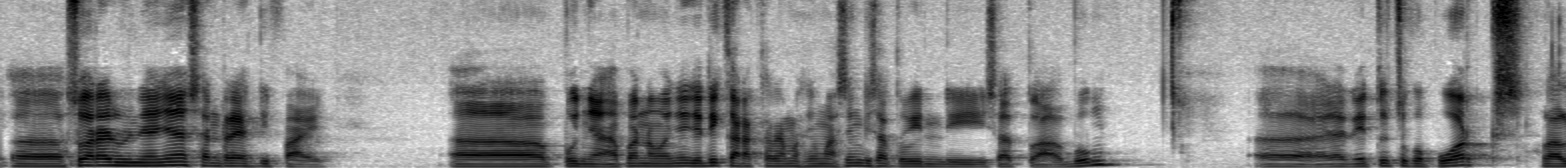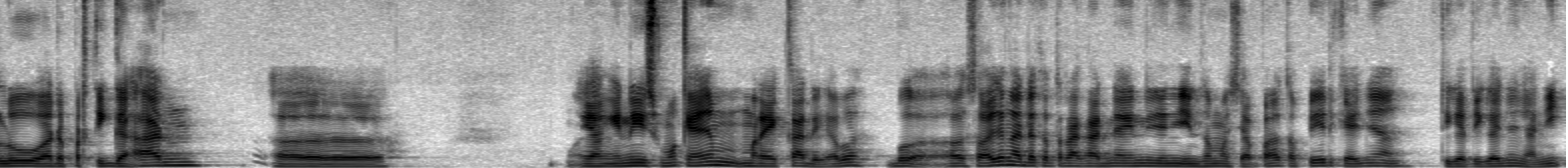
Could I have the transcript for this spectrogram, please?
eh, suara dunianya Sandra Antify. Eh, punya apa namanya? Jadi karakternya masing-masing disatuin di satu album. Eh, dan itu cukup works. Lalu ada pertigaan eh yang ini semua kayaknya mereka deh apa soalnya nggak ada keterangannya ini nyanyiin sama siapa tapi kayaknya tiga-tiganya nyanyi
